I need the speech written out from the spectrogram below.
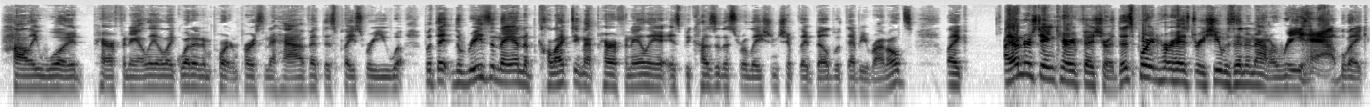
Hollywood paraphernalia, like what an important person to have at this place where you will. But the, the reason they end up collecting that paraphernalia is because of this relationship they build with Debbie Reynolds. Like I understand Carrie Fisher. At this point in her history, she was in and out of rehab. Like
